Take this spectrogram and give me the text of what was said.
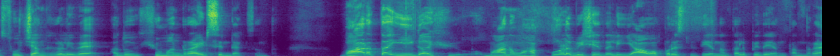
ಸೂಚ್ಯಾಂಕಗಳಿವೆ. ಅದು ಹ್ಯೂಮನ್ ರೈಟ್ಸ್ ಇಂಡೆಕ್ಸ್ ಅಂತ. ಭಾರತ ಈಗ ಮಾನವ ಹಕ್ಕುಗಳ ವಿಷಯದಲ್ಲಿ ಯಾವ ಪರಿಸ್ಥಿತಿಯನ್ನು ತಲುಪಿದೆ ಅಂತಂದರೆ,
